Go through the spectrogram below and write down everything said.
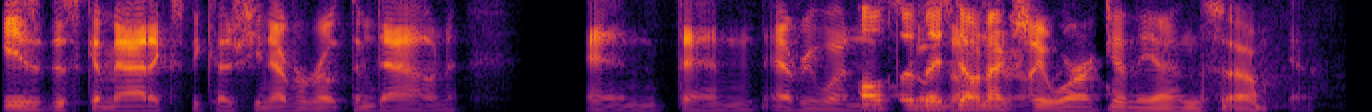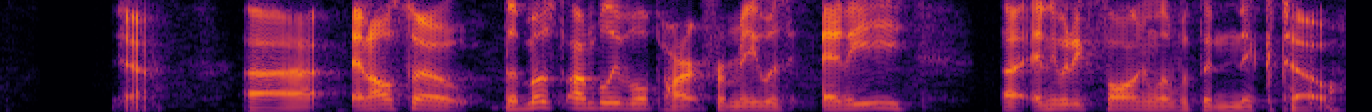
is the schematics because she never wrote them down. And then everyone also they don't actually own. work in the end so Yeah. yeah uh, and also the most unbelievable part for me was any uh, anybody falling in love with the Nikto.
